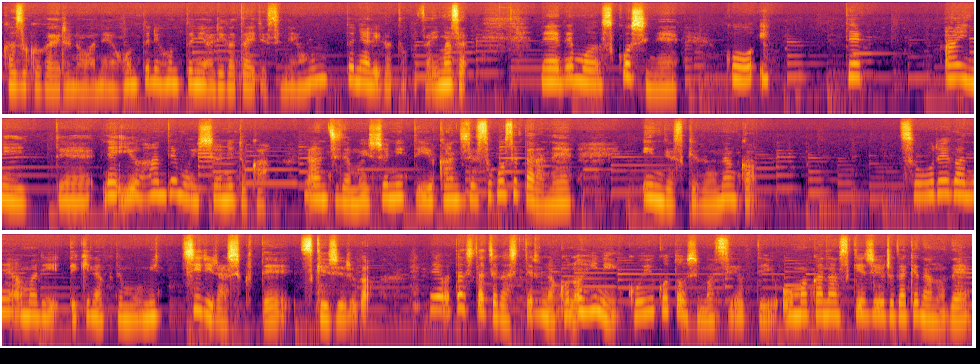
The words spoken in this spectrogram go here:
家族がいるのはね、本当に本当にありがたいですね。本当にありがとうございます。ね、でも少しね、こう行って、会いに行って、ね、夕飯でも一緒にとか、ランチでも一緒にっていう感じで過ごせたらね、いいんですけど、なんか、それがね、あまりできなくてもみっちりらしくて、スケジュールが。で、私たちが知ってるのはこの日にこういうことをしますよっていう大まかなスケジュールだけなので、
